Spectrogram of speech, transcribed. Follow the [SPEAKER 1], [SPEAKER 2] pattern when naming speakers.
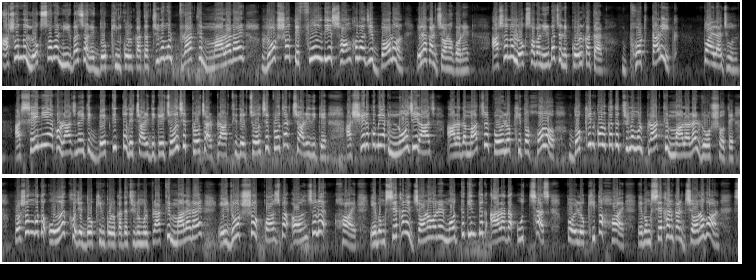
[SPEAKER 1] আসন্ন লোকসভা নির্বাচনে দক্ষিণ কলকাতার তৃণমূল প্রার্থী মালা রায়ের রোড শোতে ফুল দিয়ে শঙ্খ বাজিয়ে বরণ এলাকার জনগণের। আসন্ন লোকসভা নির্বাচনে কলকাতার ভোট তারিখ পয়লা জুন। আর সেই নিয়ে এখন রাজনৈতিক ব্যক্তিত্বদের চারিদিকে চলছে প্রচার, প্রার্থীদের চলছে প্রচার চারিদিকে। আর সেরকমই এক নজির আজ আলাদা মাত্রায় পরিলক্ষিত হলো দক্ষিণ কলকাতার তৃণমূল প্রার্থী মালারায় রোড শোতে। প্রসঙ্গত উল্লেখ্য যে দক্ষিণ কলকাতার তৃণমূল প্রার্থী মালা রায়ের এই রোড শো কসবা অঞ্চলে হয় এবং সেখানে জনগণের মধ্যে কিন্তু এক আলাদা উচ্ছ্বাস পরিলক্ষিত হয় এবং সেখানকার জনগণ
